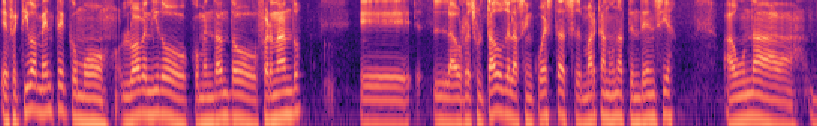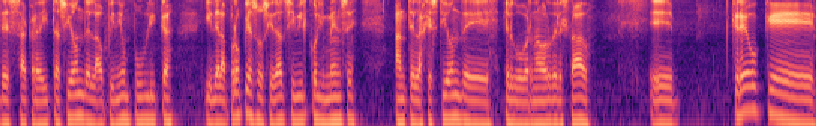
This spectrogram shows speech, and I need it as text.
Efectivamente, como lo ha venido comentando Fernando, eh, los resultados de las encuestas marcan una tendencia a una desacreditación de la opinión pública y de la propia sociedad civil colimense ante la gestión del el gobernador del estado. Eh, creo que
